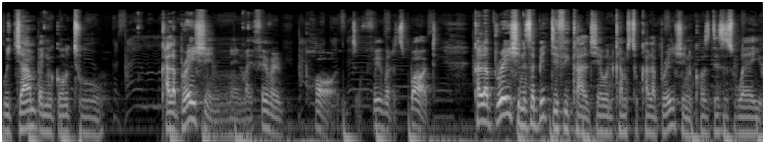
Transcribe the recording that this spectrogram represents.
we jump and we go to calibration. And my favorite point favorite spot. Calibration is a bit difficult here when it comes to calibration because this is where you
